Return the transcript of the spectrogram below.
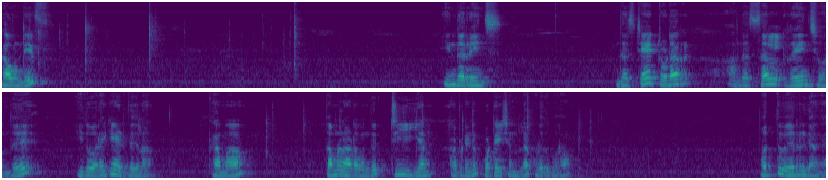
கவுண்ட் இஃப் இந்த ரேஞ்ச் இந்த ஸ்டேட்டோட அந்த செல் ரேஞ்ச் வந்து இது வரைக்கும் எடுத்துக்கலாம். கமா தமிழ்நாடை வந்து டிஎன் அப்படின்னு கொட்டேஷனில் கொடுக்க போகிறோம் பத்து பேர் இருக்காங்க.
